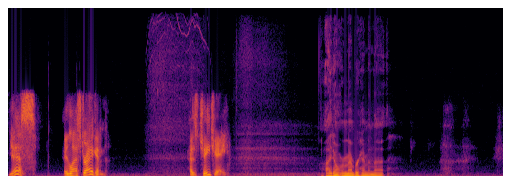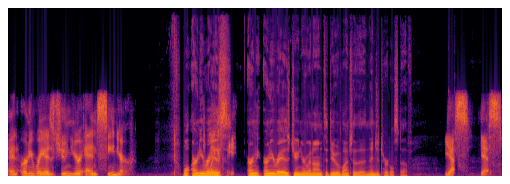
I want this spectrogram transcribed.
Yes. In Last Dragon. As JJ. I don't remember him in that. And Ernie Reyes Jr. and Sr. Well, Ernie Reyes Legacy. Ernie Ernie Reyes Jr. went on to do a bunch of the Ninja Turtle stuff. Yes, yes.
